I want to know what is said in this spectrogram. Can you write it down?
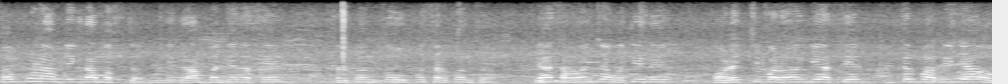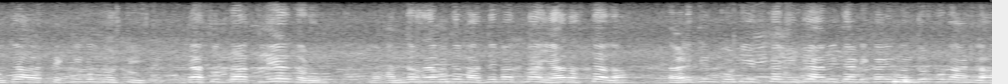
संपूर्ण आमचे ग्रामस्थ म्हणजे ग्रामपंचायत असेल सरपंच उपसरपंच या सर्वांच्या वतीने फॉरेस्टची परवानगी असेल इतर बाबी ज्या होत्या टेक्निकल गोष्टी त्यासुद्धा क्लिअर करून आमदार साहेबांच्या माध्यमातून ह्या रस्त्याला साडेतीन कोटी इतका निधी आम्ही त्या ठिकाणी मंजूर करून आणला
